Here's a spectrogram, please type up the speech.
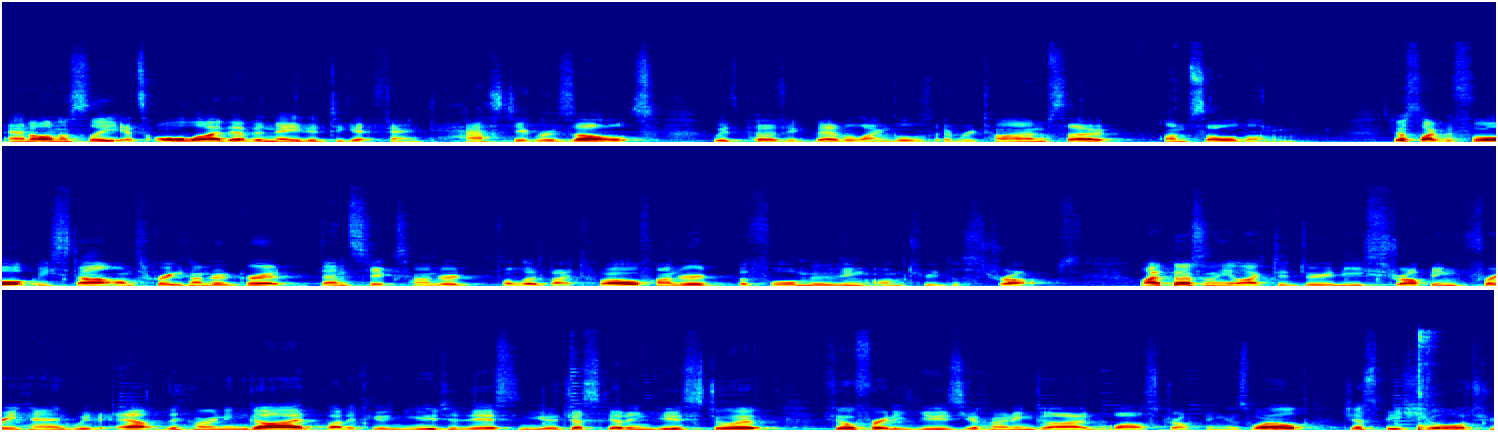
and honestly, it's all I've ever needed to get fantastic results with perfect bevel angles every time, so I'm sold on them. Just like before, we start on 300 grit, then 600, followed by 1200 before moving on to the strops. I personally like to do the stropping freehand without the honing guide, but if you're new to this and you're just getting used to it, feel free to use your honing guide while stropping as well. Just be sure to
